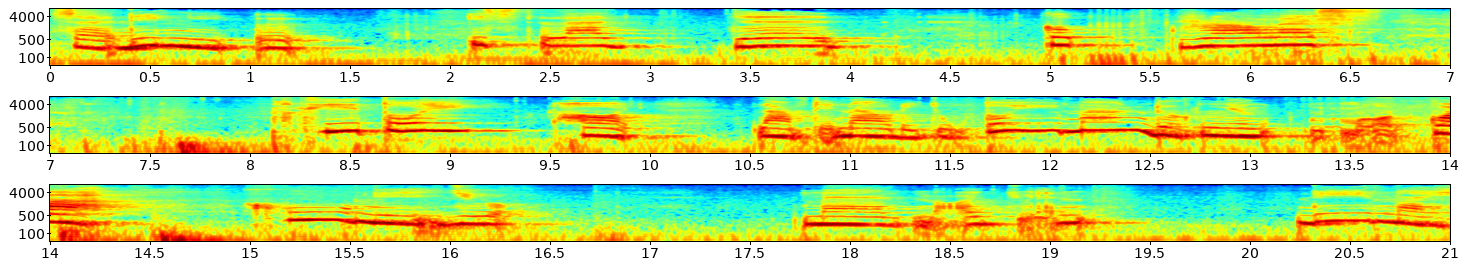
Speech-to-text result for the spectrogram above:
Sẽ đi nghỉ ở Isla de Corrales khi tôi hỏi làm thế nào để chúng tôi mang được những món quà, khu nghỉ dưỡng mà nói chuyện, đi này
